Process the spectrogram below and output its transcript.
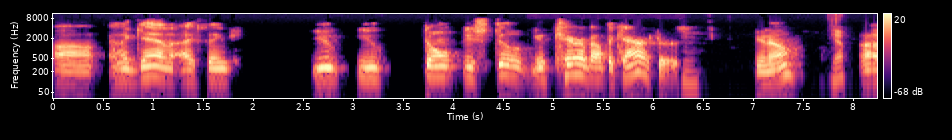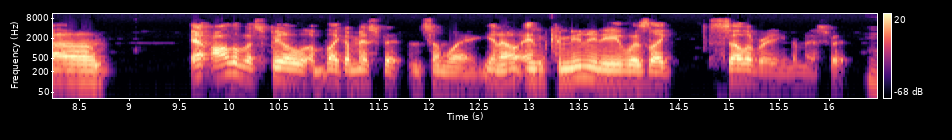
Uh, and again, I think you you don't you still you care about the characters. Mm. You know. Yep. Um, all of us feel like a misfit in some way, you know, and community was like celebrating the misfit. Hmm.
